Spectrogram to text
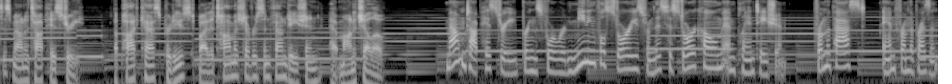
This is Mountaintop History, a podcast produced by the Thomas Jefferson Foundation at Monticello. Mountaintop History brings forward meaningful stories from this historic home and plantation, from the past and from the present.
